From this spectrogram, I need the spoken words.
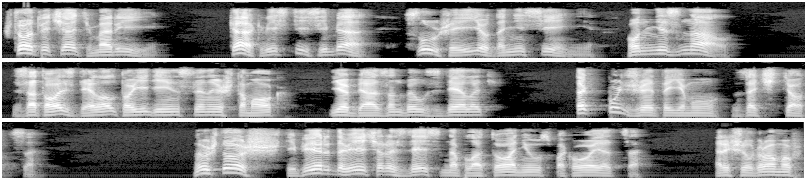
Что отвечать Марии? Как вести себя, слушая ее донесение? Он не знал. Зато сделал то единственное, что мог и обязан был сделать. Так пусть же это ему зачтется. Ну что ж, теперь до вечера здесь на плато они успокоятся, — решил Громов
